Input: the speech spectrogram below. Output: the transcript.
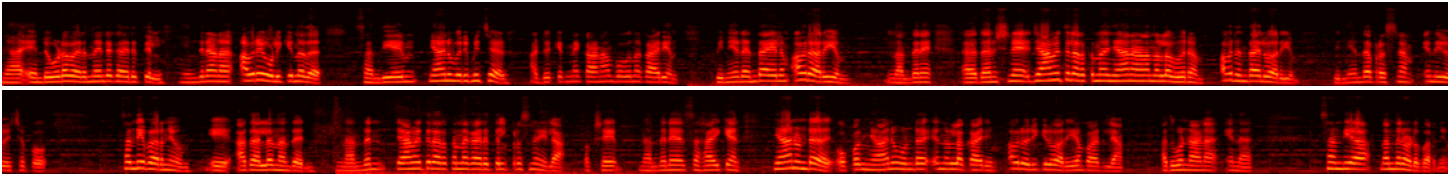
ഞാൻ എന്റെ കൂടെ വരുന്നതിന്റെ കാര്യത്തിൽ എന്തിനാണ് അവരെ ഒളിക്കുന്നത് സന്ധ്യയും ഞാനും ഒരുമിച്ച് അഡ്വക്കേറ്റിനെ കാണാൻ പോകുന്ന കാര്യം പിന്നീട് എന്തായാലും അവരറിയും. നന്ദനെ ധനുഷിനെ ജാമ്യത്തിൽ ഇറക്കുന്നത് ഞാനാണെന്നുള്ള വിവരം അവരെന്തായാലും അറിയും. പിന്നെ എന്താ പ്രശ്നം? എന്ന് ചോദിച്ചപ്പോൾ സന്ധ്യ പറഞ്ഞു ഏ അതല്ല നന്ദൻ. നന്ദൻ ജാമ്യത്തിൽ ഇറക്കുന്ന കാര്യത്തിൽ പ്രശ്നമില്ല. പക്ഷേ നന്ദനെ സഹായിക്കാൻ ഞാനുണ്ട്. ഒപ്പം ഞാനും ഉണ്ട് എന്നുള്ള കാര്യം അവരൊരിക്കലും അറിയാൻ പാടില്ല. അതുകൊണ്ടാണ് എന്ന് സന്ധ്യ നന്ദനോട് പറഞ്ഞു.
